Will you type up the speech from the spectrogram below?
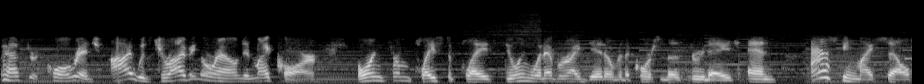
pastor at Coral Ridge, I was driving around in my car, going from place to place, doing whatever I did over the course of those three days, and asking myself,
